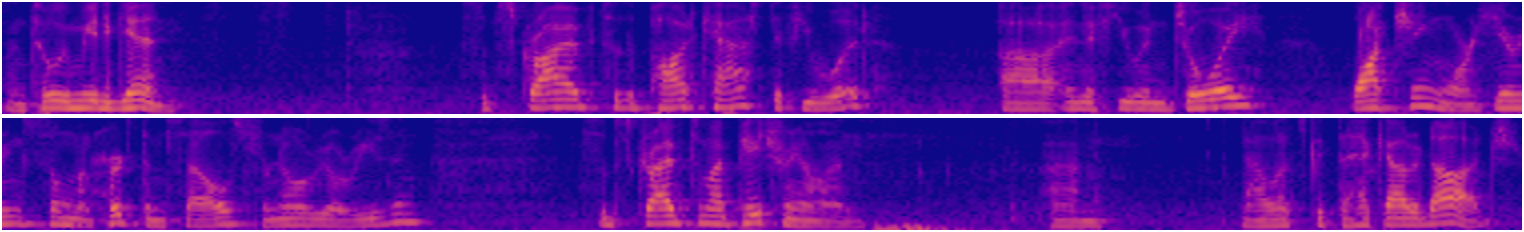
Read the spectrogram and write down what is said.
Until we meet again, subscribe to the podcast if you would. Uh, and if you enjoy watching or hearing someone hurt themselves for no real reason, subscribe to my Patreon. Um, now let's get the heck out of Dodge.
